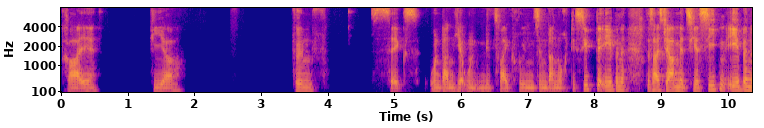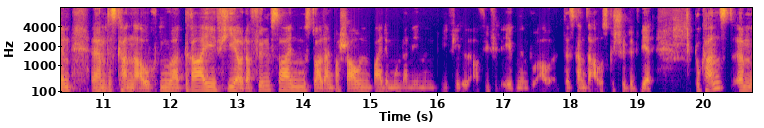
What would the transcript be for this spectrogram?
drei, vier, fünf, sechs und dann hier unten die zwei grünen sind dann noch die siebte Ebene. Das heißt, wir haben jetzt hier sieben Ebenen. Ähm, das kann auch nur drei, vier oder fünf sein. Musst du halt einfach schauen bei dem Unternehmen, wie viel, auf wie viele Ebenen du das Ganze ausgeschüttet wird. Du kannst ähm,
